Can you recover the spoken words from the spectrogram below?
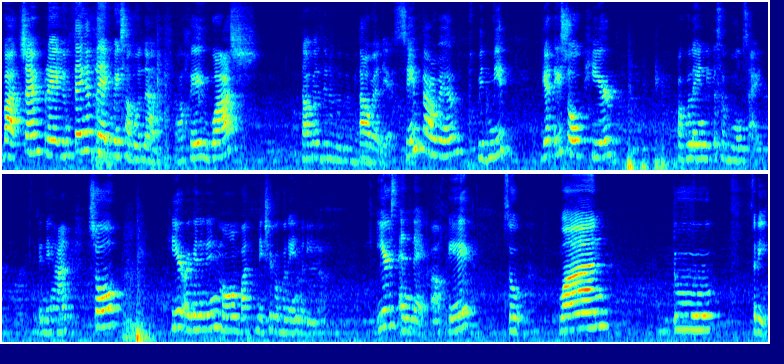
But, syempre, yung tenga at leg may sabon na. Okay, wash, Towel din ang gagamitin. towel, yes. Same towel with meat. Get a soap here. Pabulayin dito sa buong side. Intindihan? So, here or ganinin mo, but make sure pabulayin mo dito. Ears and neck, okay? So, one, two, three.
